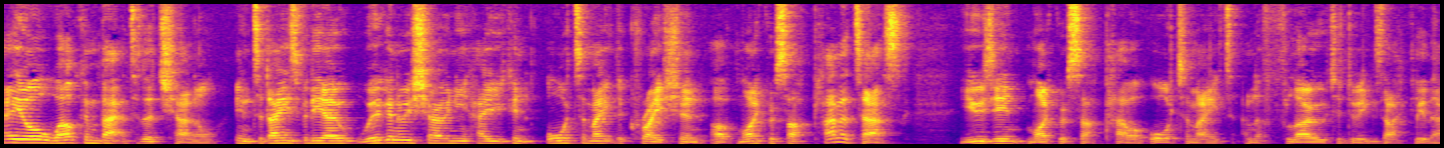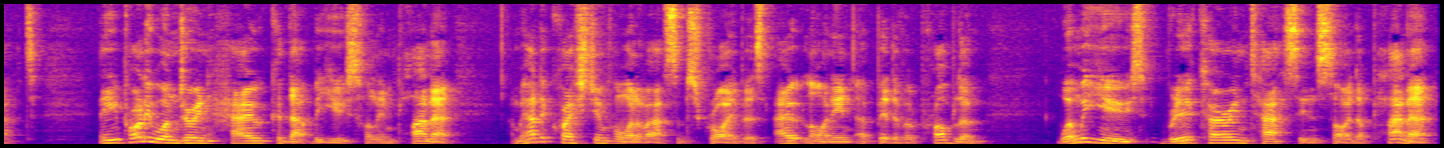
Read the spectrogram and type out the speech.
Hey all, welcome back to the channel. In today's video, we're going to be showing you how you can automate the creation of Microsoft Planner tasks using Microsoft Power Automate and a flow to do exactly that. Now you're probably wondering how could that be useful in Planner? And we had a question from one of our subscribers outlining a bit of a problem. When we use reoccurring tasks inside a planner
